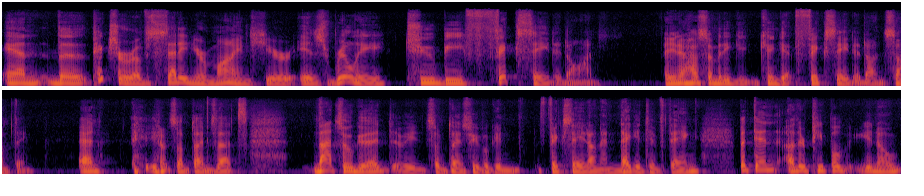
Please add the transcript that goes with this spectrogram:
And the picture of setting your mind here is really to be fixated on. And you know how somebody can get fixated on something? And, you know, sometimes that's not so good. I mean, sometimes people can fixate on a negative thing, but then other people, you know,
